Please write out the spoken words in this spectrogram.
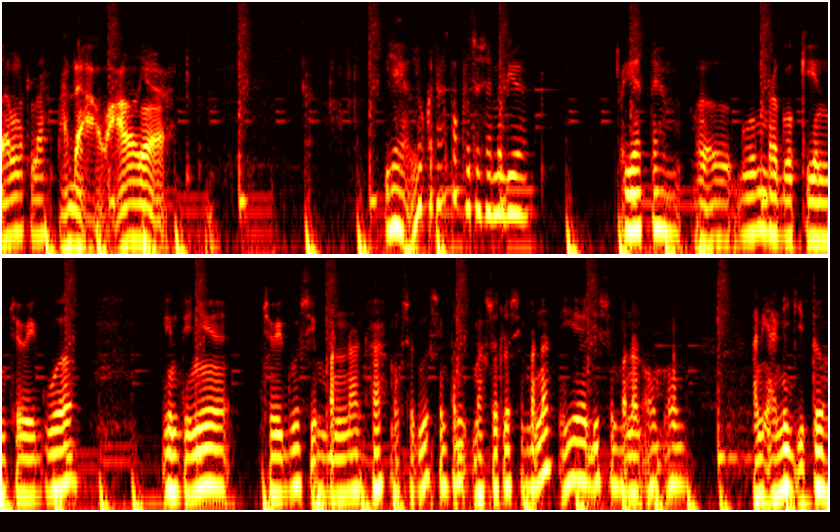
banget lah pada awalnya ya yeah, lu kenapa putus sama dia? Iya tem. Uh, eh, gue meragokin cewek gue intinya cewek gue simpenan. Hah maksud gue simpen maksud lu simpenan? Iya dia simpenan om om ani-ani gitu.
